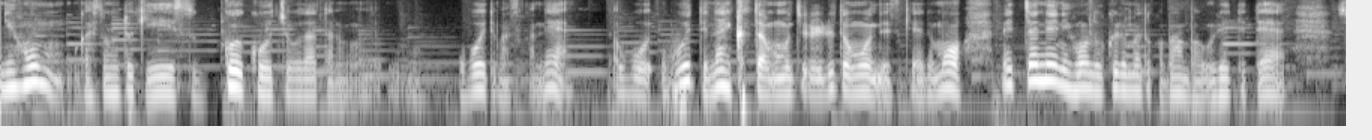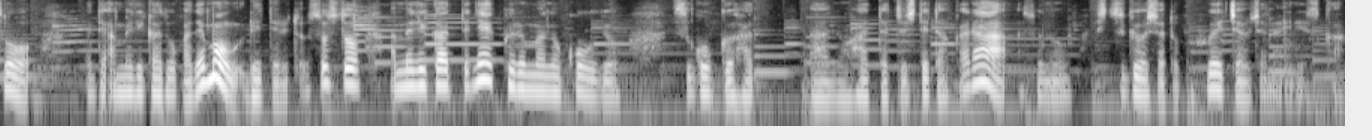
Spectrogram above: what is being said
日本がその時すっごい好調だったのを覚えてますかね？覚えてない方ももちろんいると思うんですけれどもめっちゃね日本の車とかバンバン売れててそうでアメリカとかでも売れてるとそうするとアメリカってね車の工業すごくあの発達してたからその失業者とか増えちゃうじゃないですか。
